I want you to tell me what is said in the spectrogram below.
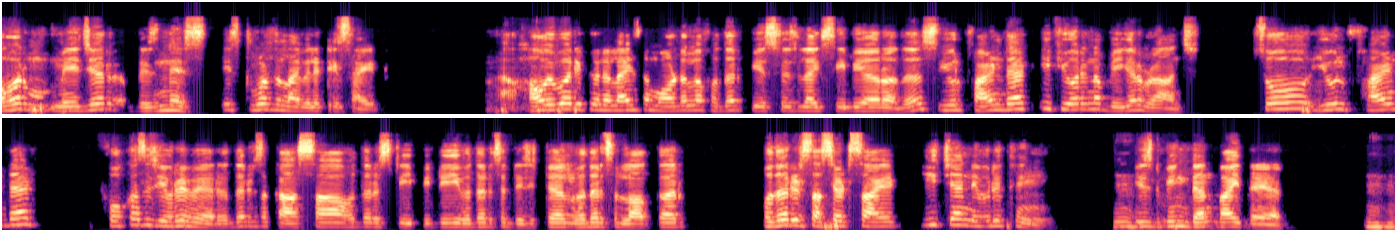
our major business is towards the liability side. Uh, However, if you analyze the model of other PSUs like CBI or others, you'll find that if you are in a bigger branch, so you'll find that focus is everywhere, whether it's a CASA, whether it's TPD, whether it's a digital, whether it's a locker, whether it's asset side, each and everything Hmm. is being done by there. Mhm.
